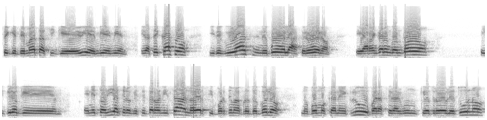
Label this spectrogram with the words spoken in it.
sé que te mata, así que bien, bien, bien. Le haces caso y te cuidás, después volás, pero bueno, eh, arrancaron con todo y creo que en estos días creo que se está organizando, a ver si por tema de protocolo nos podemos quedar en el club para hacer algún que otro doble turno,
